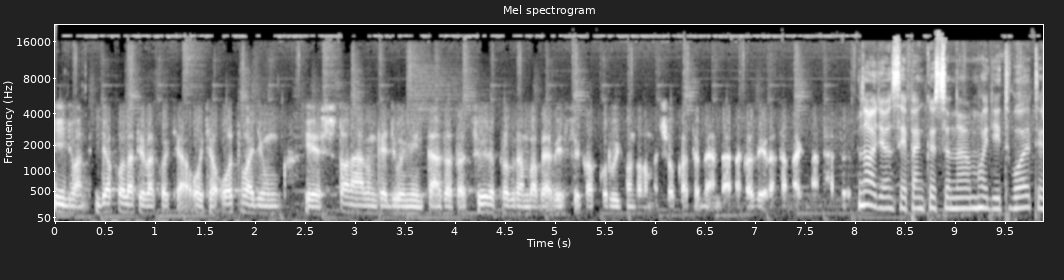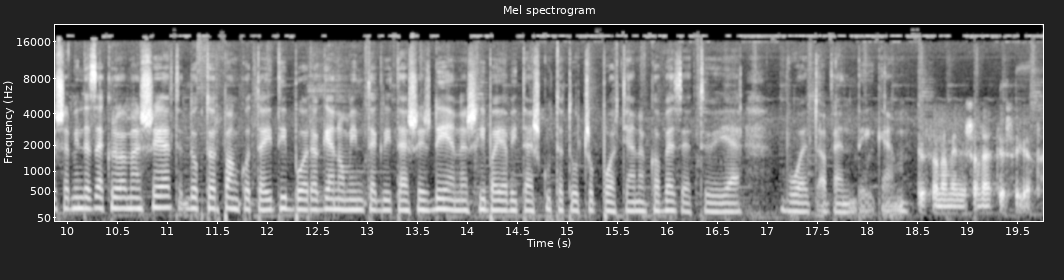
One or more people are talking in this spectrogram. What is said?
Így van. Gyakorlatilag, hogyha, hogyha ott vagyunk, és találunk egy új mintázatot, szűrőprogramba bevisszük, akkor úgy gondolom, hogy sokkal több embernek az élete megmenthető. Nagyon szépen köszönöm, hogy itt volt, és mindezekről mesélt. Dr. Pankotai Tibor, a genomintegritás és DNS hibajavítás kutatócsoportjának a vezetője volt a vendégem. Köszönöm én is a lehetőséget.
